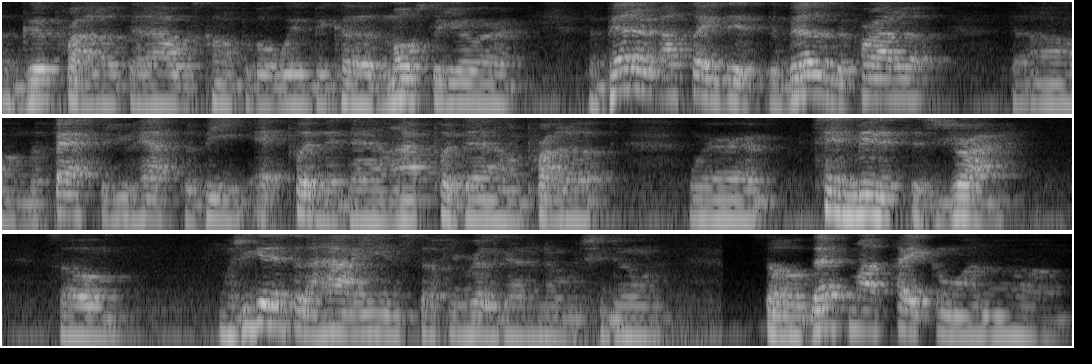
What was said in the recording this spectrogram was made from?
a good product that I was comfortable with because most of your, the better, I say this, the better the product, the, um, the faster you have to be at putting it down. I've put down product where 10 minutes is dry. So once you get into the high end stuff, you really got to know what you're doing. So that's my take on um,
